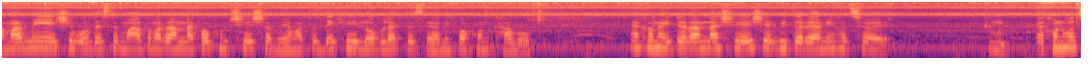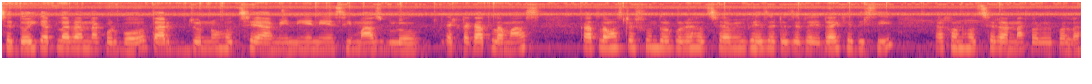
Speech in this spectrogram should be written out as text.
আমার মেয়ে এসে বলতেছে, মা, তোমার রান্না কখন শেষ হবে? আমার তো দেখেই লোভ লাগতেছে, আমি কখন খাব? এখন এটা রান্না শেষ, এর ভিতরে আমি হচ্ছে এখন হচ্ছে দই কাতলা রান্না করব। তার জন্য হচ্ছে আমি নিয়ে নিয়েছি মাছগুলো, একটা কাতলা মাছ। কাতলা মাছটা সুন্দর করে হচ্ছে আমি ভেজে টেজে রেখে দিছি। এখন হচ্ছে রান্না করার পালা।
